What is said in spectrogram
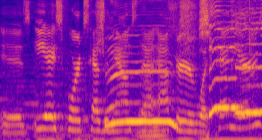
is EA Sports has announced that after what ten years,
